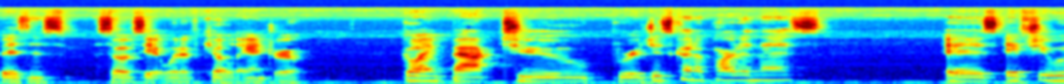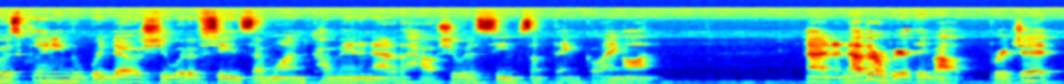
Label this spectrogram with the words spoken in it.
business associate would have killed Andrew. Going back to Bridget's kind of part in this, is if she was cleaning the window, she would have seen someone come in and out of the house. She would have seen something going on. And another weird thing about Bridget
